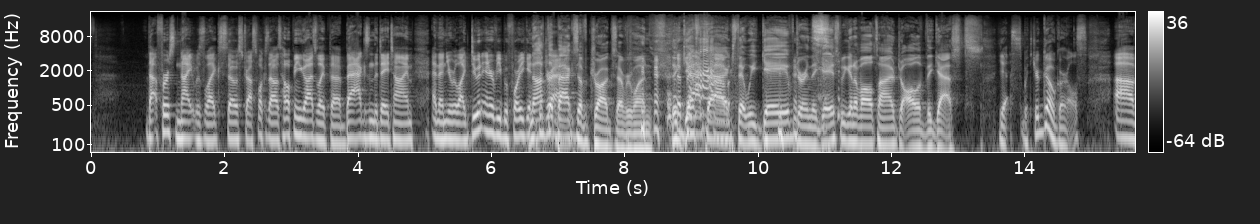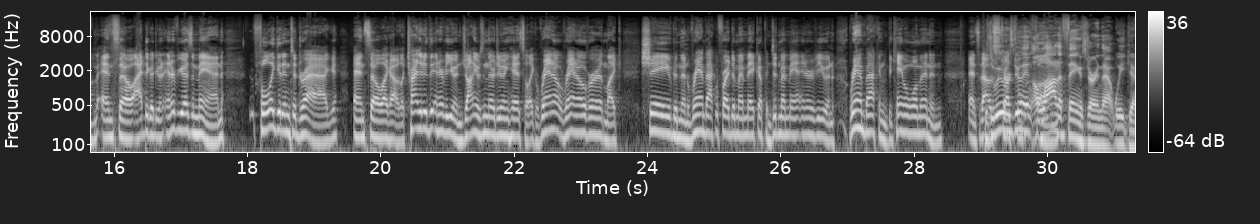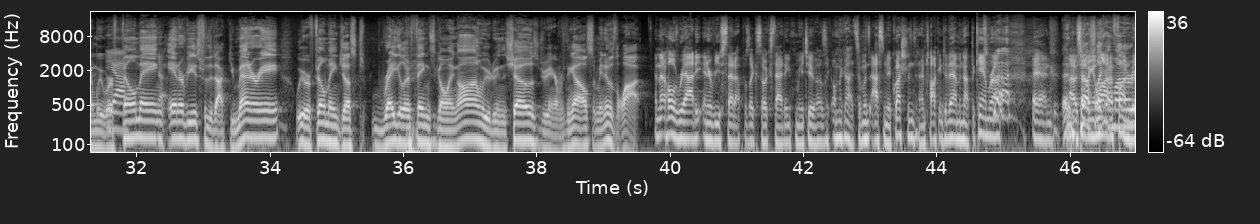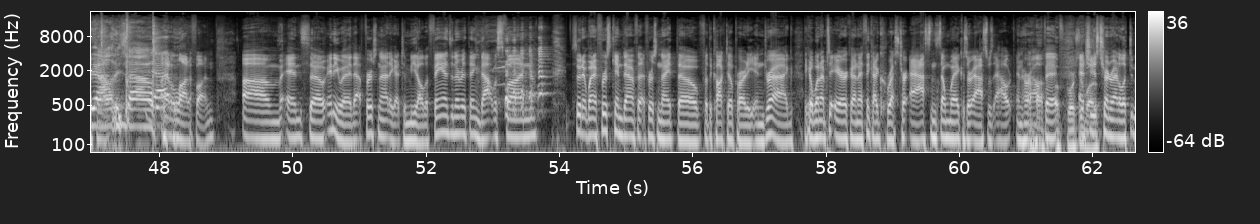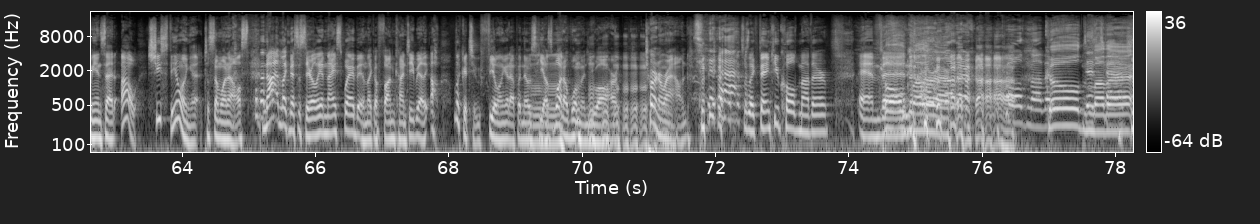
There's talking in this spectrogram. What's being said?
that first night was like so stressful because I was helping you guys with like the bags in the daytime, and then you were like, do an interview before you get Not into the bags of drugs, everyone. The, gift bags bags that we gave during the gayest weekend of all time to all of the guests. Yes, with your Go Girls. Um, and so I had to go do an interview as a man, fully get into drag. And so like I was like trying to do the interview, and Johnny was in there doing his. So like ran o- ran over and like shaved, and then ran back before I did my makeup and did my man interview, and ran back and became a woman. And and so that was Because we were doing a um, lot of things during that weekend. We were Yeah. filming Yes. interviews for the documentary. We were filming just regular things going on. We were doing the shows, doing everything else. I mean, it was a lot. And that whole reality interview setup was like so exciting for me too. I was like, oh my god, someone's asking me questions and I'm talking to them and not the camera. And, I was having a like lot I'm of fun on a with reality that. show. I had a lot of fun. Um, and so anyway, that first night I got to meet all the fans and everything. That was fun. so when I first came down for that first night though, for the cocktail party in drag, like I went up to Erica and I think I caressed her ass in some way because her ass was out in her outfit. Uh-huh. of course it And she was. just turned around and looked at me and said, "Oh, she's feeling it." To someone else, not in like necessarily a nice way, but in like a fun cunty way. Like, "Oh, look at you feeling it up in those heels. What a woman you are. Turn around." so I was like, "Thank you, cold mother." And Cold then mother Erica. Cold mother. Cold mother Detached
